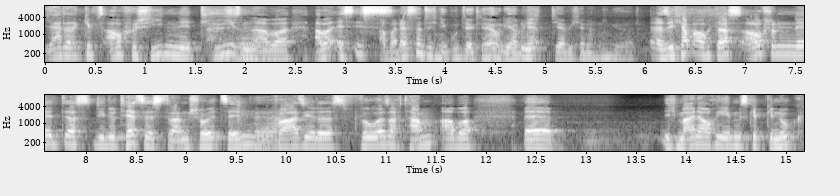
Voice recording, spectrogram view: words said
ja, da gibt es auch verschiedene Thesen, also, aber, aber es ist. Aber das ist natürlich eine gute Erklärung, die habe ich, ja. hab ich ja noch nie gehört. Also ich habe auch das auch schon, dass die Lutesis dran schuld sind, ja. quasi, oder das verursacht haben, aber äh, ich meine auch eben, es gibt genug,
